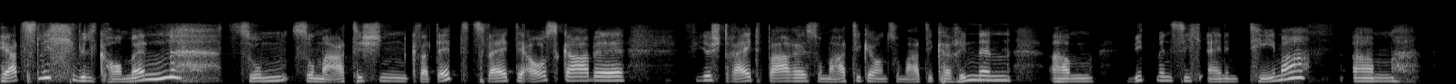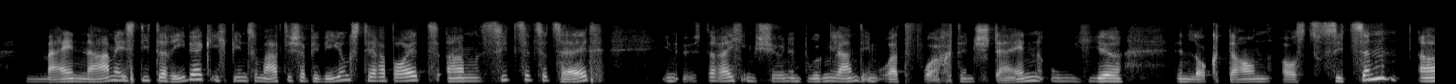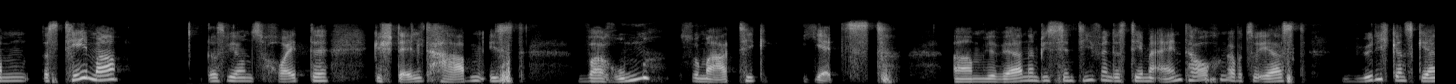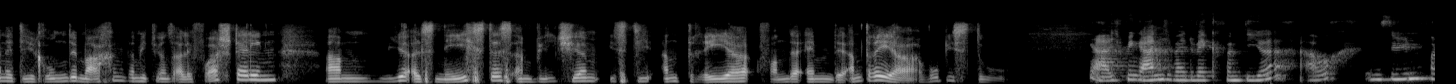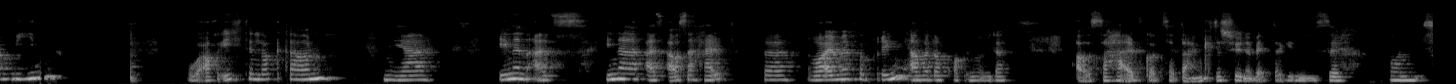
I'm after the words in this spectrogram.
Herzlich willkommen zum somatischen Quartett, zweite Ausgabe. Vier streitbare Somatiker und Somatikerinnen ähm, widmen sich einem Thema. Ähm, mein Name ist Dieter Rehberg, ich bin somatischer Bewegungstherapeut, ähm, sitze zurzeit in Österreich im schönen Burgenland im Ort Forchtenstein, um hier den Lockdown auszusitzen. Ähm, das Thema, das wir uns heute gestellt haben, ist, warum Somatik jetzt? Ähm, wir werden ein bisschen tiefer in das Thema eintauchen, aber zuerst würde ich ganz gerne die Runde machen, damit wir uns alle vorstellen. Ähm, mir als nächstes am Bildschirm ist die Andrea von der Emde. Andrea, wo bist du? Ja, ich bin gar nicht weit weg von dir, auch im Süden von Wien, wo auch ich den Lockdown mehr innen als, inner als außerhalb der Räume verbringe, aber doch auch immer wieder außerhalb, Gott sei Dank, das schöne Wetter genieße. Und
